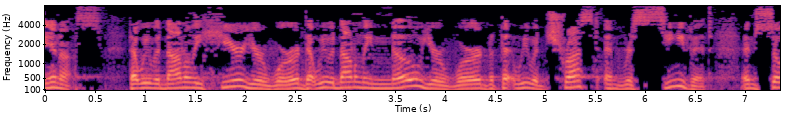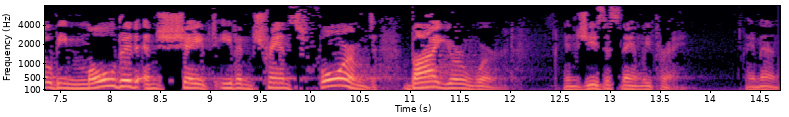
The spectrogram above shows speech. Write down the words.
in us that we would not only hear your word, that we would not only know your word, but that we would trust and receive it, and so be molded and shaped, even transformed by your word. In Jesus' name we pray. Amen.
